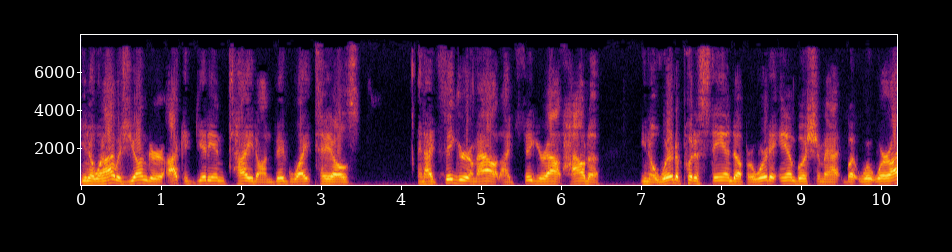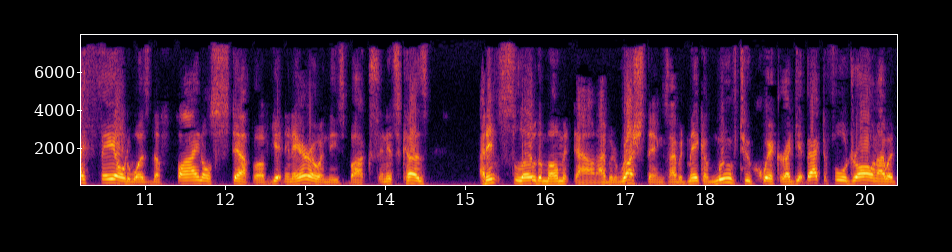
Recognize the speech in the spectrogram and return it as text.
you know, when I was younger, I could get in tight on big whitetails and I'd figure them out. I'd figure out how to, you know, where to put a stand up or where to ambush them at. But where, where I failed was the final step of getting an arrow in these bucks. And it's because I didn't slow the moment down. I would rush things. I would make a move too quick or I'd get back to full draw and I would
